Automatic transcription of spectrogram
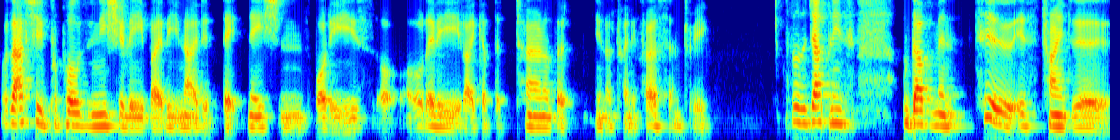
was actually proposed initially by the United Nations bodies already like at the turn of the you know 21st century. So the Japanese government too is trying to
